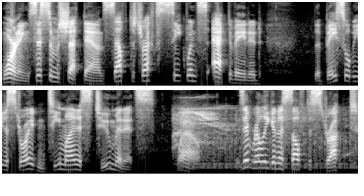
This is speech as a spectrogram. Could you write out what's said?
Warning, system shutdown. Self-destruct sequence activated. The base will be destroyed in T-minus two minutes. Wow. Is it really gonna self-destruct?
